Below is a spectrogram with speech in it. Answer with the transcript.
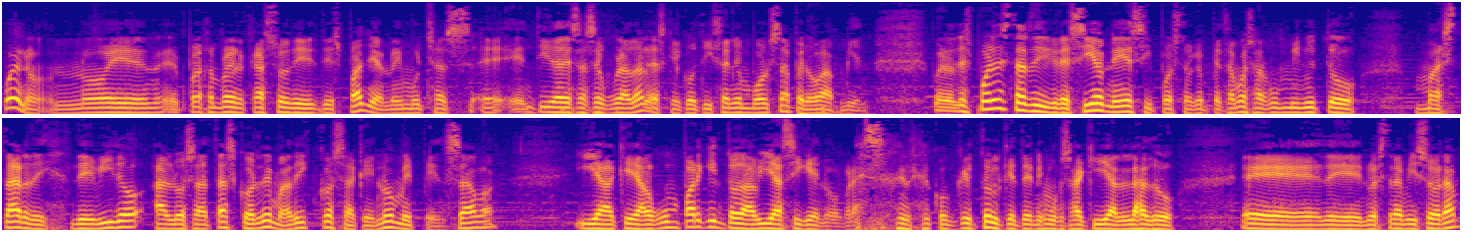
bueno, no en, por ejemplo en el caso de, de España no hay muchas eh, entidades aseguradoras que cotizan en bolsa, pero van bien. Bueno, después de estas digresiones y puesto que empezamos algún minuto más tarde debido a los atascos de Madrid, cosa que no me pensaba, y a que algún parking todavía sigue en obras, en concreto el que tenemos aquí al lado eh, de nuestra emisora.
